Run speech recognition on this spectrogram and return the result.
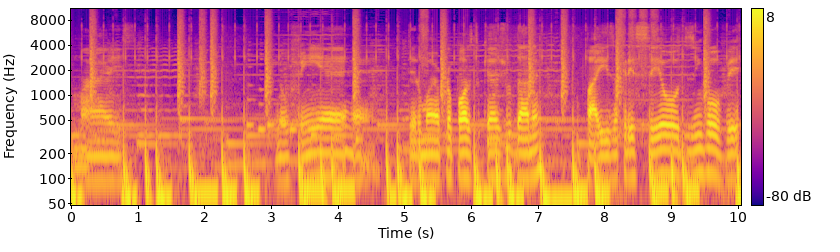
Mas no fim é ter o maior propósito que é ajudar, né? O país a crescer ou desenvolver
